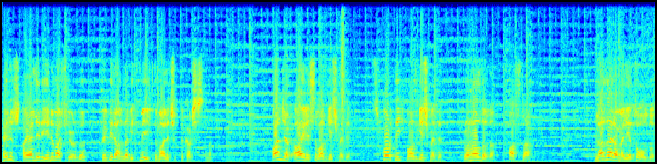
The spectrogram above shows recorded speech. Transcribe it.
Henüz hayalleri yeni başlıyordu ve bir anda bitme ihtimali çıktı karşısına. Ancak ailesi vazgeçmedi. Sporting vazgeçmedi. Ronaldo da asla. Lazer ameliyatı oldu.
